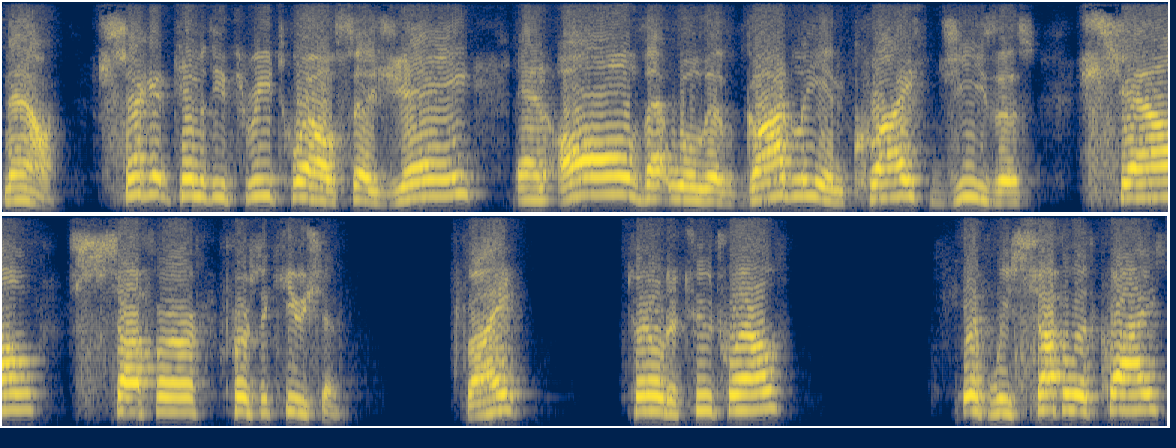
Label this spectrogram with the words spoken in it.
Now, 2 Timothy 3.12 says, Yea, and all that will live godly in Christ Jesus shall suffer persecution. Right? Turn over to 2.12. If we suffer with Christ,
